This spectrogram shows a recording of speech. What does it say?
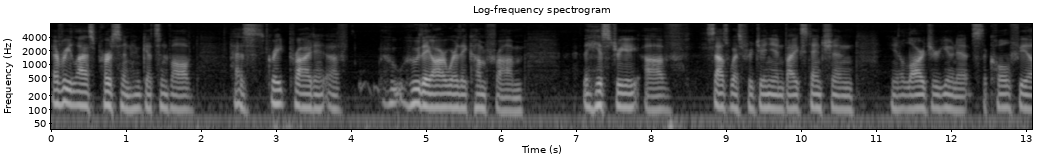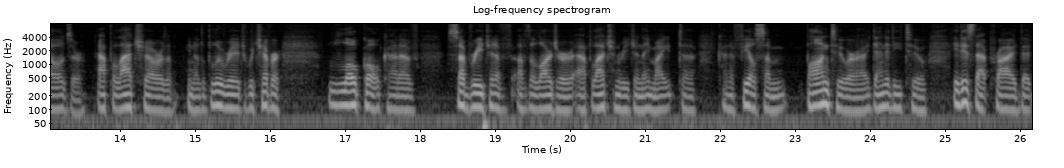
every last person who gets involved has great pride of who, who they are, where they come from, the history of Southwest Virginia, and by extension, you know, larger units, the coal fields or Appalachia or the, you know, the Blue Ridge, whichever local kind of subregion of, of the larger Appalachian region they might uh, kind of feel some bond to or identity to. It is that pride that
